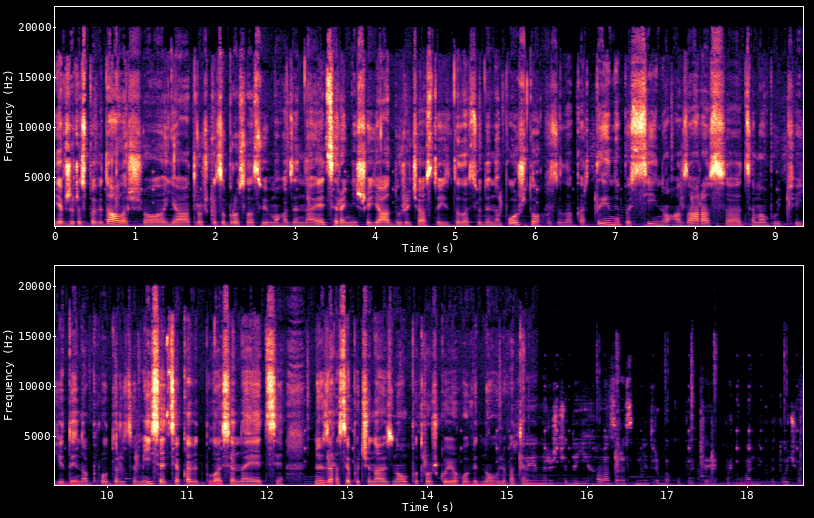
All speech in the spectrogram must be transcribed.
Я вже розповідала, що я трошки забросила свій магазин на Еці. Раніше я дуже часто їздила сюди на пошту, возила картини постійно. А зараз е, це, мабуть, єдина продаж за місяць, яка відбулася на Еці. Ну і зараз я починаю знову потрошку його відновлювати. Я нарешті доїхала. Зараз мені треба купити паркувальний квиточок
